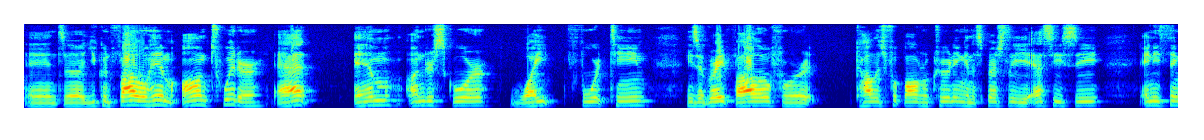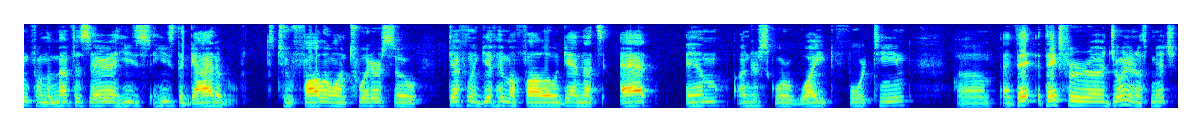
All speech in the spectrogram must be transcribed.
And uh, you can follow him on Twitter at M underscore white 14. He's a great follow for college football recruiting and especially SEC. Anything from the Memphis area, he's he's the guy to to follow on Twitter. So definitely give him a follow. Again, that's at M underscore white 14. Um, and th- thanks for uh, joining us, Mitch.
